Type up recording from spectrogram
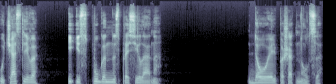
Участливо и испуганно спросила она. Доуэль пошатнулся.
